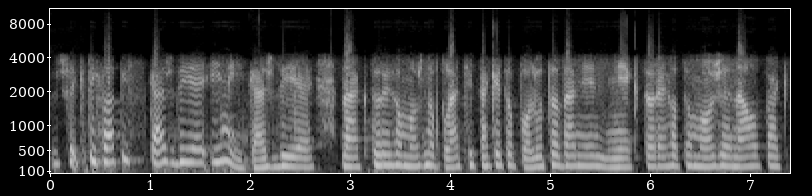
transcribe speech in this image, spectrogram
Však tí chlapi, každý je iný, každý je, na ktorého možno platí takéto polutovanie, niektorého to môže naopak e,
